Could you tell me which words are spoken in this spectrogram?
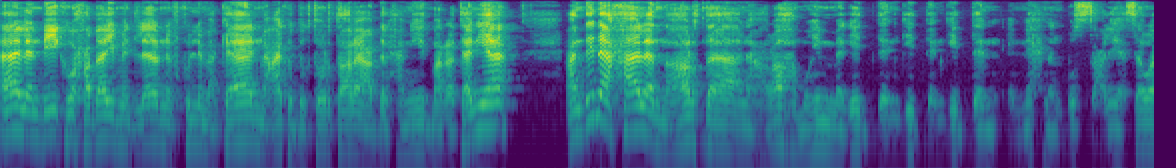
أهلا بيكم حبايب ميدليرن في كل مكان. معاكم الدكتور طارق عبد الحميد مرة تانية. عندنا حالة النهارده أنا أراها مهمة جدا جدا جدا إن إحنا نبص عليها سوا.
